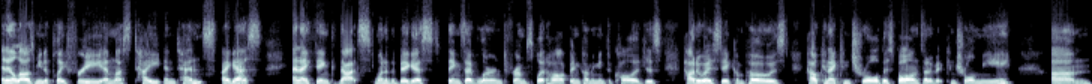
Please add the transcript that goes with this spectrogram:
and it allows me to play free and less tight and tense, I guess. And I think that's one of the biggest things I've learned from split hop and coming into college is how do I stay composed? How can I control this ball instead of it control me? Um,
